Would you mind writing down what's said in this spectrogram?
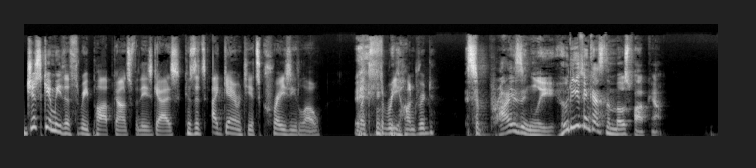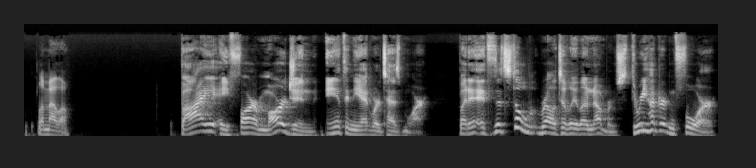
just give me the three pop counts for these guys because it's. I guarantee it's crazy low, like three hundred. Surprisingly, who do you think has the most pop count? LaMelo. By a far margin, Anthony Edwards has more, but it's, it's still relatively low numbers 304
